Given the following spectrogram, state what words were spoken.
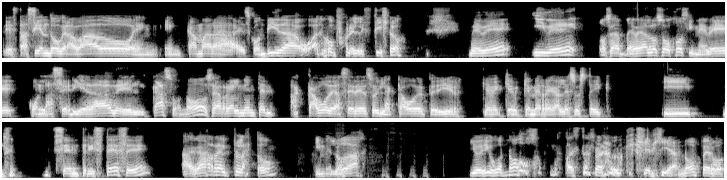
está siendo grabado en, en cámara escondida o algo por el estilo me ve y ve, o sea, me ve a los ojos y me ve con la seriedad del caso, ¿no? O sea, realmente acabo de hacer eso y le acabo de pedir que, que, me regale su steak. Y se entristece, agarra el plato y me lo da. Yo digo, no, esto no era lo que quería, ¿no? Pero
